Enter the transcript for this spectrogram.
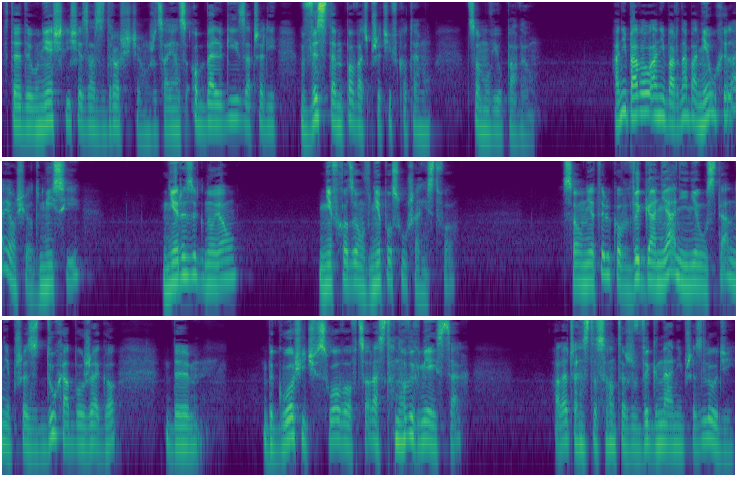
Wtedy unieśli się zazdrością, rzucając obelgi, zaczęli występować przeciwko temu, co mówił Paweł. Ani Paweł, ani Barnaba nie uchylają się od misji, nie rezygnują, nie wchodzą w nieposłuszeństwo. Są nie tylko wyganiani nieustannie przez Ducha Bożego, by, by głosić słowo w coraz to nowych miejscach, ale często są też wygnani przez ludzi,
